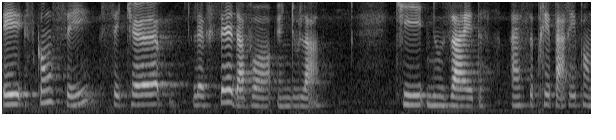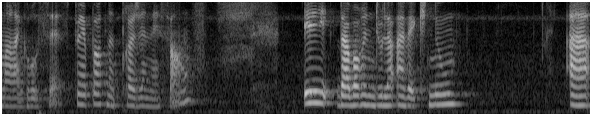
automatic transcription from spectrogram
Et ce qu'on sait, c'est que le fait d'avoir une douleur, qui nous aide à se préparer pendant la grossesse, peu importe notre projet de naissance, et d'avoir une douleur avec nous à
